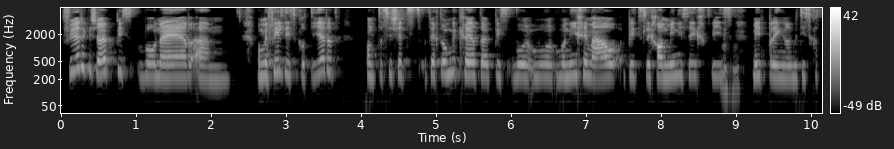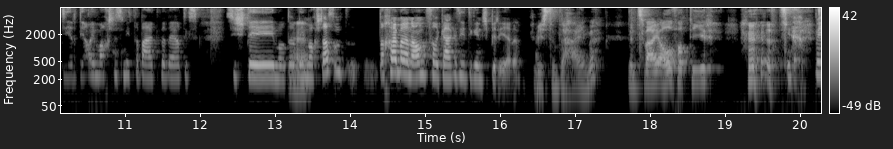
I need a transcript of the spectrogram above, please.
Führung ist etwas, wo er, ähm, wo wir viel diskutieren und das ist jetzt vielleicht umgekehrt etwas, wo, wo, wo ich ihm auch ein bisschen kann, meine Sichtweise Mhm. mitbringen. Und wir diskutieren, ja, wie machst du ein Mitarbeiterbewertungssystem oder Ja. wie machst du das? Und da können wir einander gegenseitig inspirieren. Wie ist denn daheim? Wenn zwei Alpha-Tiere Ich bin,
